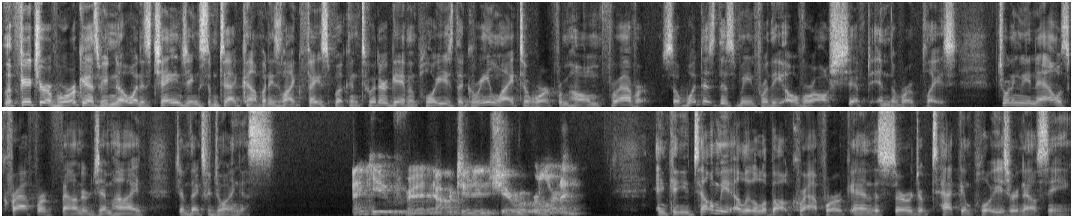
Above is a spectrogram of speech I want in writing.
The future of work as we know it is changing. Some tech companies like Facebook and Twitter gave employees the green light to work from home forever. So, what does this mean for the overall shift in the workplace? Joining me now is CraftWork founder Jim Heid. Jim, thanks for joining us. Thank you for the opportunity to share what we're learning. And can you tell me a little about CraftWork and the surge of tech employees you're now seeing?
